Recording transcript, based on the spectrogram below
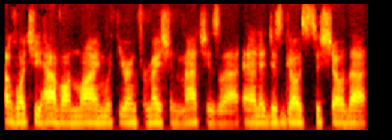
of what you have online with your information matches that. And it just goes to show that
